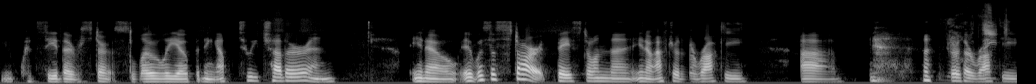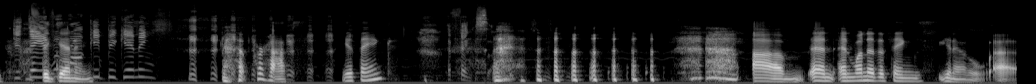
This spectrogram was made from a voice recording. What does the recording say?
you could see they were start slowly opening up to each other. And, you know, it was a start based on the, you know, after the rocky, uh, after No, the they- rocky did they beginning. Have a rocky beginning? perhaps, you think? I think so. Um, and and one of the things you know uh,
